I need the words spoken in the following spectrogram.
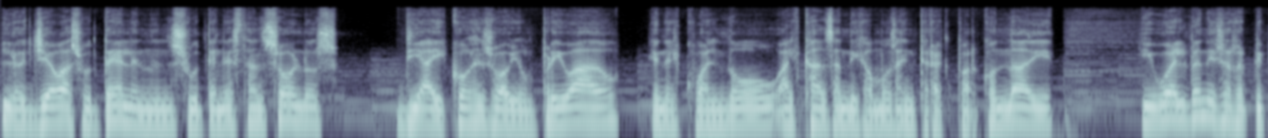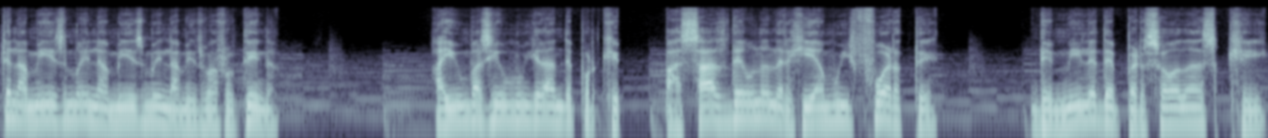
los lleva a su hotel, en su hotel están solos, de ahí cogen su avión privado en el cual no alcanzan, digamos, a interactuar con nadie y vuelven y se repite la misma y la misma y la misma rutina. Hay un vacío muy grande porque pasas de una energía muy fuerte de miles de personas que,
